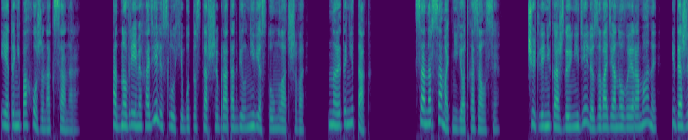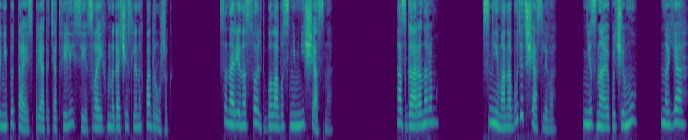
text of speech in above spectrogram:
и это не похоже на Ксанора. Одно время ходили слухи, будто старший брат отбил невесту у младшего, но это не так. Ксанор сам от нее отказался. Чуть ли не каждую неделю заводя новые романы и даже не пытаясь прятать от Фелисии своих многочисленных подружек. Сонарина Сольт была бы с ним несчастна. А с Гаронером? С ним она будет счастлива? Не знаю почему, но я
